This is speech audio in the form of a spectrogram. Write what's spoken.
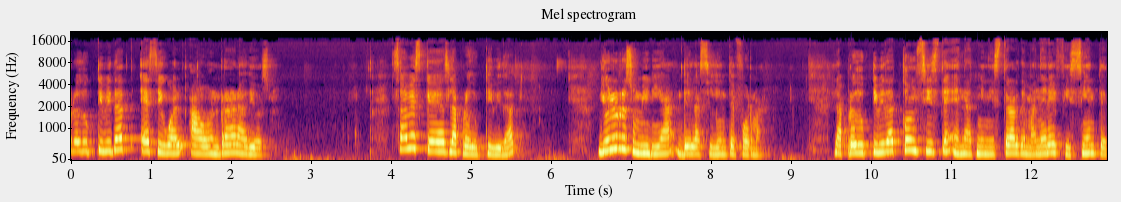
Productividad es igual a honrar a Dios. ¿Sabes qué es la productividad? Yo lo resumiría de la siguiente forma. La productividad consiste en administrar de manera eficiente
